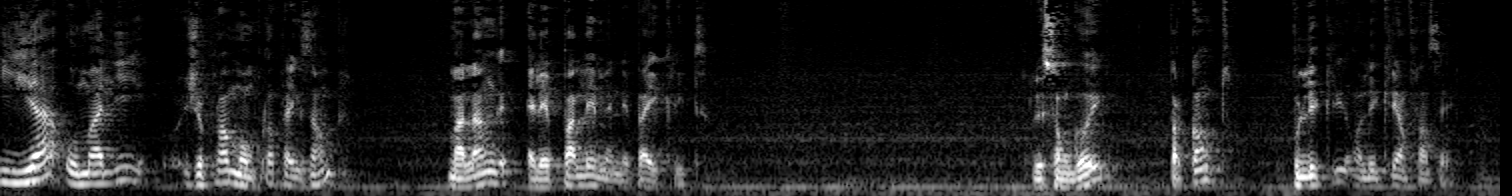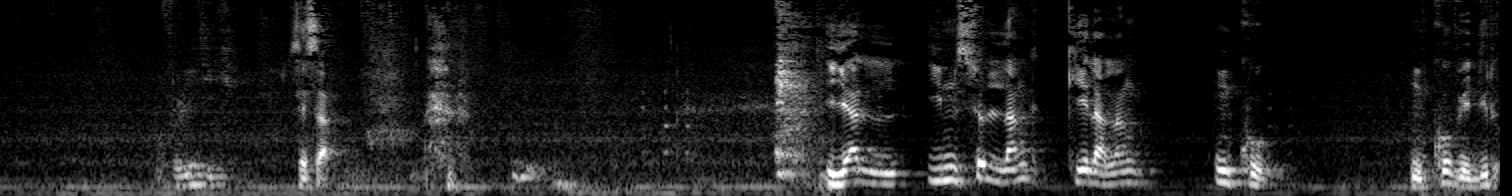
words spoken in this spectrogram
il y a au Mali, je prends mon propre exemple, ma langue, elle est parlée mais elle n'est pas écrite. Le songoï, par contre, pour l'écrire, on l'écrit en français. En phonétique. C'est ça. Il y a une seule langue qui est la langue Unko. Unko veut dire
